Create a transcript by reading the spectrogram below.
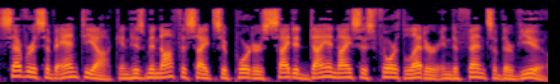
Severus of Antioch and his Monophysite supporters cited Dionysius' fourth letter in defense of their view.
